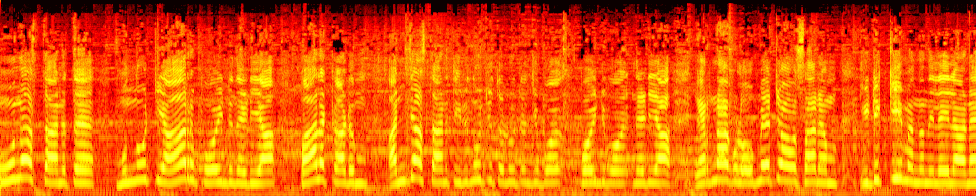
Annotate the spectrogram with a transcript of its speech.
മൂന്നാം സ്ഥാനത്ത് മുന്നൂറ്റി ആറ് പോയിന്റ് നേടിയ പാലക്കാടും അഞ്ചാം സ്ഥാനത്ത് ഇരുന്നൂറ്റി തൊണ്ണൂറ്റഞ്ച് പോയിന്റ് നേടിയ എറണാകുളവും ഏറ്റവും അവസാനം ഇടുക്കിയും എന്ന നിലയിലാണ്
